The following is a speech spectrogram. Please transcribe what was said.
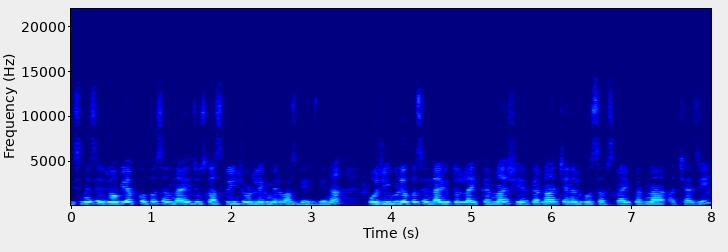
इसमें से जो भी आपको पसंद आए, जो उसका स्क्रीनशॉट लेके मेरे पास भेज देना। और जी वीडियो पसंद आई हो तो लाइक करना शेयर करना चैनल को सब्सक्राइब करना। अच्छा जी।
